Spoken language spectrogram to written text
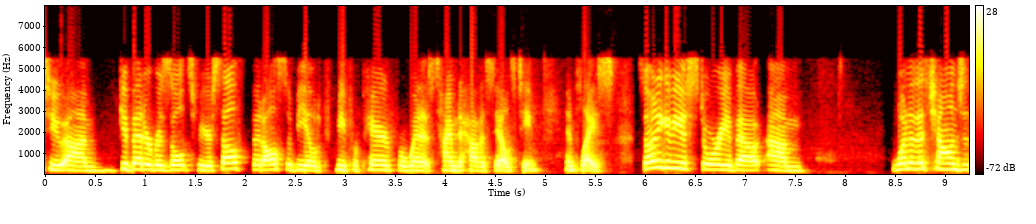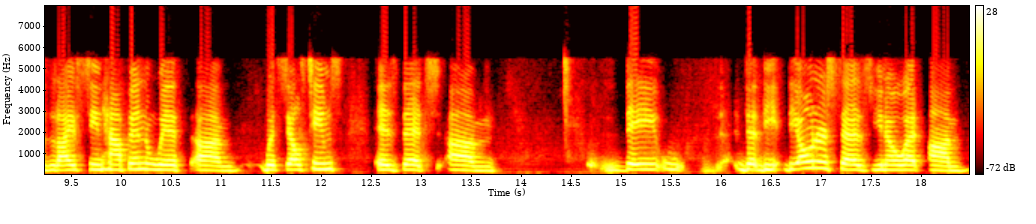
to um, get better results for yourself, but also be able to be prepared for when it's time to have a sales team in place. So I'm going to give you a story about um, one of the challenges that I've seen happen with um, with sales teams is that um, they that the the owner says, you know what, um,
